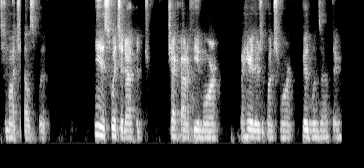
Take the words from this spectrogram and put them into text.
too much else. But yeah, switch it up and check out a few more. I hear there's a bunch more good ones out there.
